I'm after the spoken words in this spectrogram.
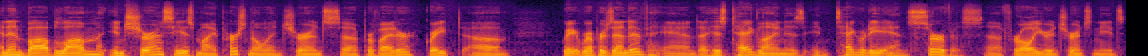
And then Bob Lum Insurance. He is my personal insurance uh, provider. Great um, great representative, and uh, his tagline is integrity and service uh, for all your insurance needs.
